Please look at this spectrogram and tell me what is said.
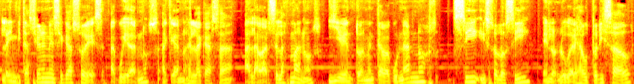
La invitación en ese caso es a cuidarnos, a quedarnos en la casa, a lavarse las manos y eventualmente a vacunarnos, sí y solo sí, en los lugares autorizados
